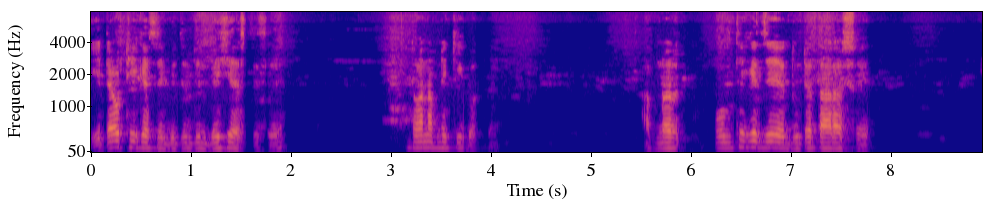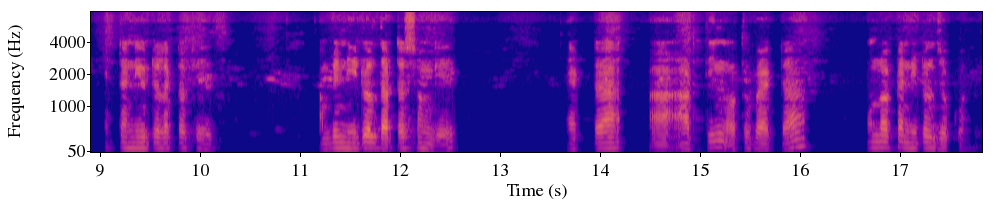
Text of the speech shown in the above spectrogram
এটাও ঠিক আছে, বিদ্যুৎ বিল বেশি আসতেছে। তখন আপনি কি করবেন? আপনার পোল থেকে যে দুটো তার আসে, একটা নিউট্রাল একটা ফেজ আপনি নিউট্রাল তারটার সঙ্গে একটা আর্থিং অথবা একটা অন্য একটা নিটল যোগ করবে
